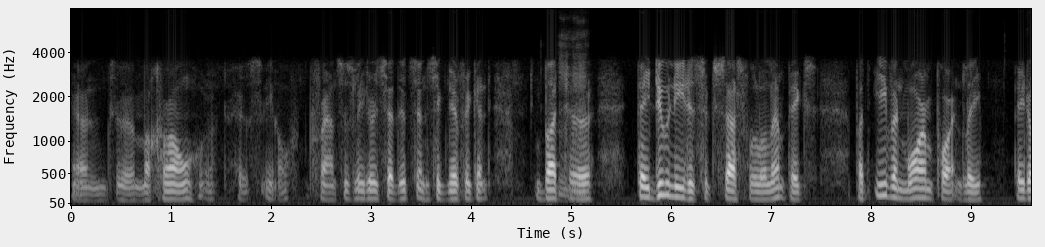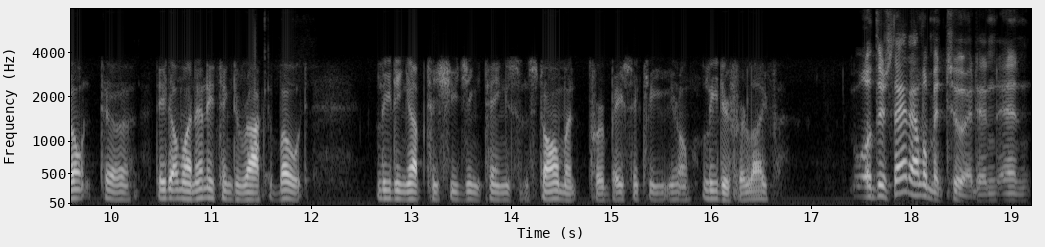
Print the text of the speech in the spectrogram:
And uh, Macron, as you know, France's leader, said it's insignificant. But mm-hmm. uh, they do need a successful Olympics. But even more importantly, they don't uh, they don't want anything to rock the boat leading up to Xi Jinping's installment for basically you know leader for life. Well, there's that element to it, and and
